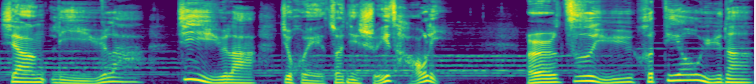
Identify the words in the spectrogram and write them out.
像鲤鱼啦、鲫鱼啦，就会钻进水草里。而鲻鱼和鲷鱼呢，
